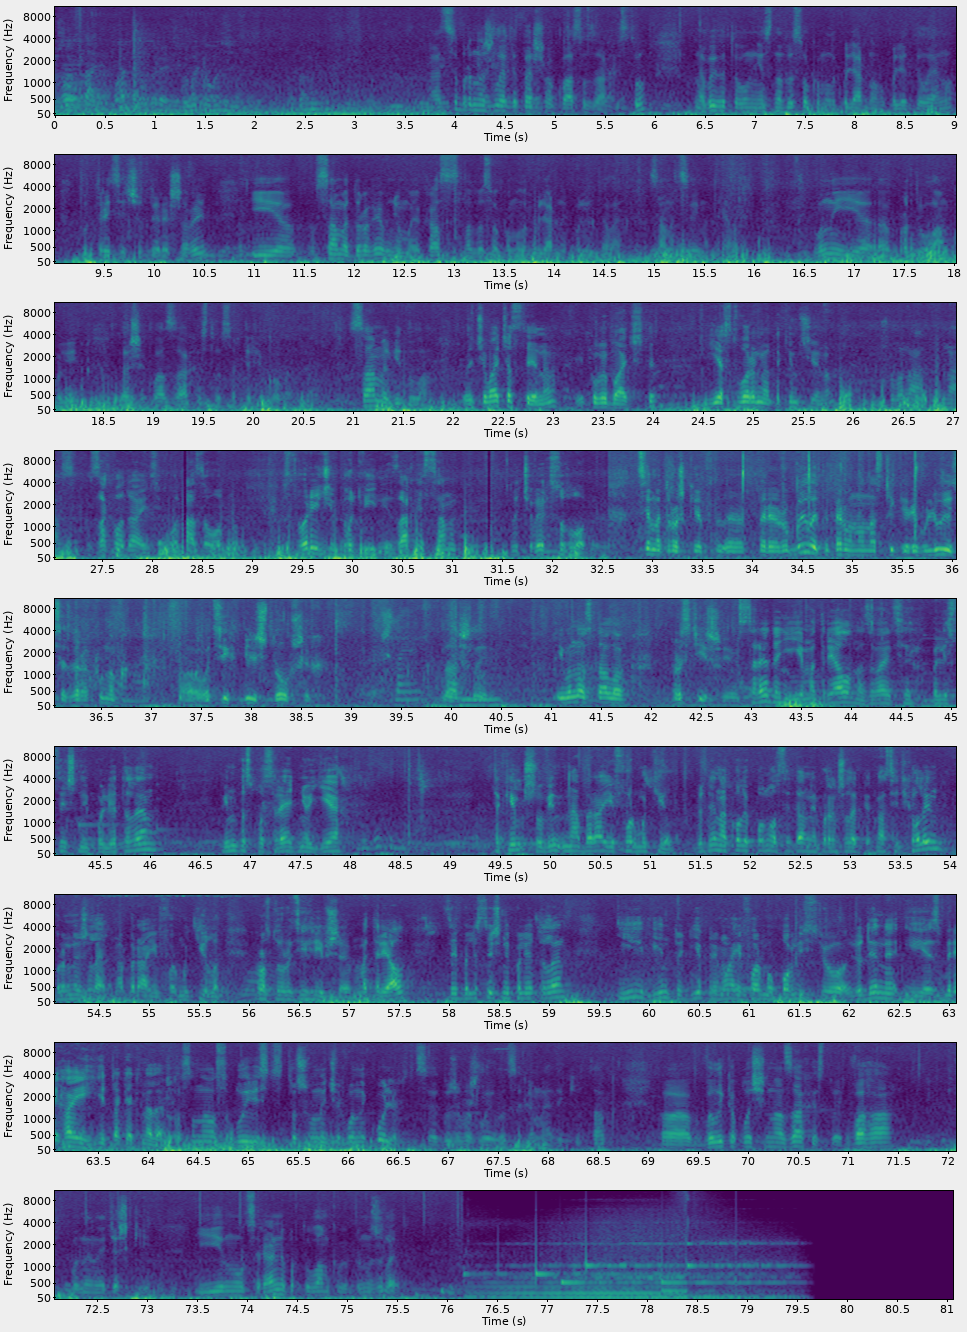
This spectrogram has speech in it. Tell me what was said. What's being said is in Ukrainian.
вже останнє, е, це бронежилети першого класу захисту, е, виготовлені з надвисокомолекулярного поліетилену. Тут 34 шари. І саме дороге в ньому якраз надвисокомолекулярний поліетилен, саме цей матеріал. Вони є е, протиуламкові, перший клас захисту сертифіковані. Саме від уламків. Речова частина, яку ви бачите, є створена таким чином, що вона у нас закладається одна за одну, створюючи подвійний захист саме плечових суглобів. Це ми трошки е, переробили. Тепер воно у нас тільки регулюється за рахунок е, оцих більш довших да, шлейф. І воно стало простішою. Всередині є матеріал, називається балістичний поліетилен. Він безпосередньо є таким, що він набирає форму тіла. Людина, коли поносить даний бронежилет 15 хвилин, бронежилет набирає форму тіла, просто розігрівши матеріал, цей балістичний поліетилен, і він тоді приймає форму повністю людини і зберігає її так, як належить. Основна особливість, то, що вони червоний колір, це дуже важливо, це для медиків. Так? Е, Велика площина захисту, вага, вони не тяжкі. І ну, це реально протиуламковий бронежилет.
